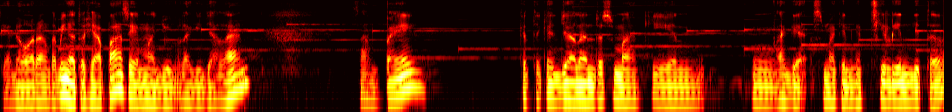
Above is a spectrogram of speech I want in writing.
masih ada orang tapi nggak tahu siapa saya maju lagi jalan sampai ketika jalan tuh semakin hmm, agak semakin ngecilin gitu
